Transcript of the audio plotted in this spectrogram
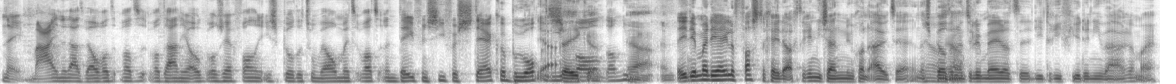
Nee, maar inderdaad wel wat, wat, wat Daniel ook wel zegt. Van, je speelde toen wel met wat een defensiever, sterker blok Ja, in ieder geval dan nu. Ja, en Nee, maar die hele vastigheden achterin die zijn er nu gewoon uit. Hè? En dan speelt er Ja. natuurlijk mee dat eh, die drie, vier er niet waren. Maar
